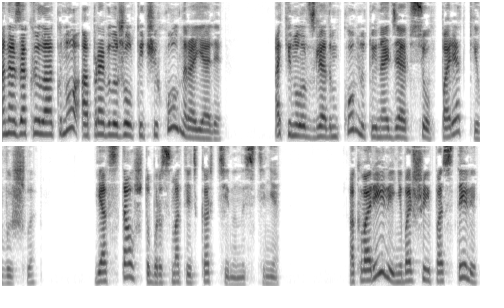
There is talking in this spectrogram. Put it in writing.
Она закрыла окно, оправила желтый чехол на рояле, окинула взглядом комнату и, найдя все в порядке, вышла. Я встал, чтобы рассмотреть картины на стене. Акварели, небольшие пастели,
